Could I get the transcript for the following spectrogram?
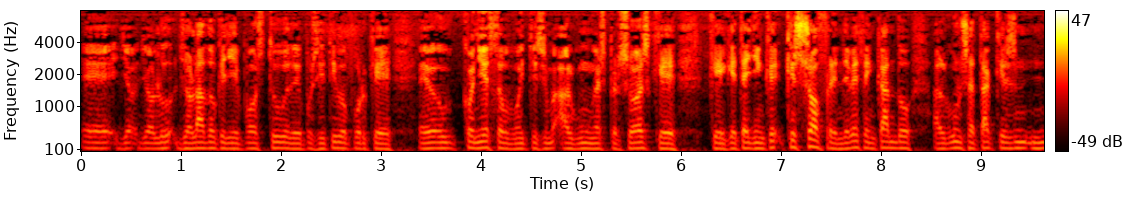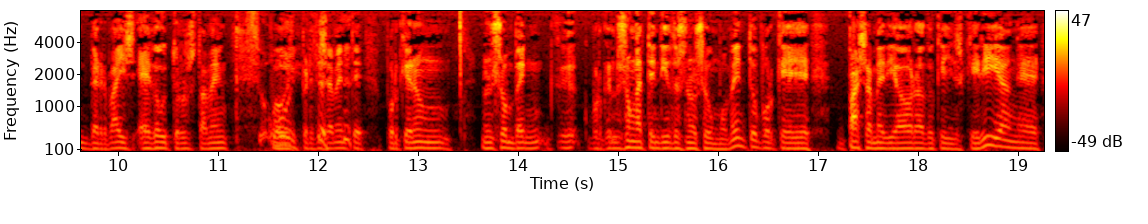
eh, yo, yo, yo lado que lle pos tú de positivo porque eh, eu coñezo moitísimo algunhas persoas que, que, que teñen que, que sofren de vez en cando algúns ataques verbais e doutros tamén pois, precisamente porque non, non son ben eh, porque non son atendidos no seu momento porque pasa media hora do que lles querían e,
